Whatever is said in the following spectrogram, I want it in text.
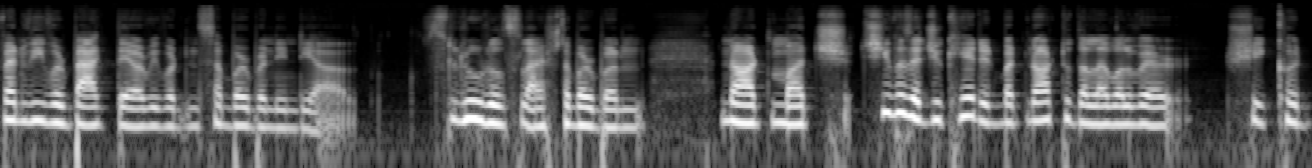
when we were back there, we were in suburban India, rural slash suburban. Not much. She was educated, but not to the level where she could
